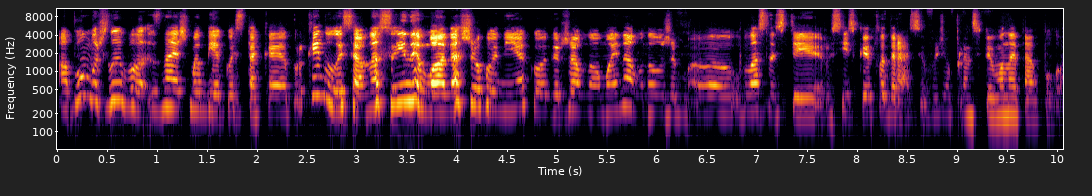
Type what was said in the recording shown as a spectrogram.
Або, можливо, знаєш, ми б якось так е, прокинулися, а в нас і нема нашого ніякого державного майна, воно вже е, у власності Російської Федерації, хоча, в принципі, воно і так було.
